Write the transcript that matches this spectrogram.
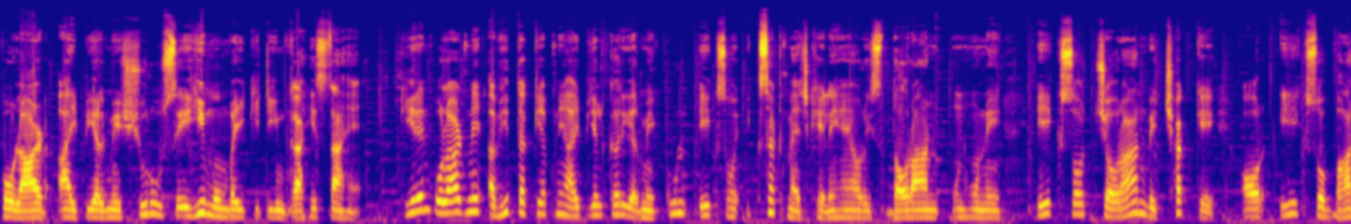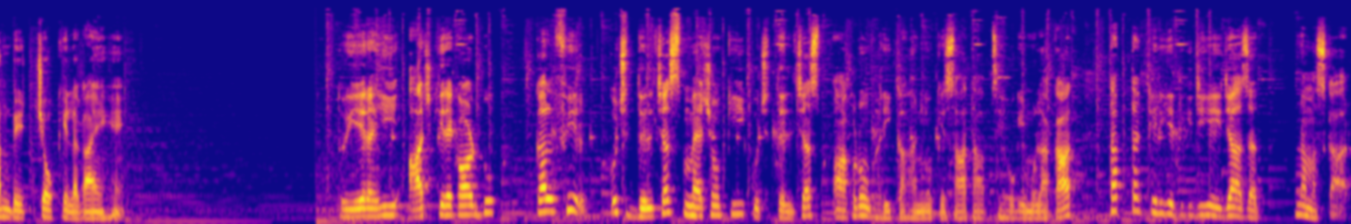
पोलार्ड आईपीएल में शुरू से ही मुंबई की टीम का हिस्सा हैं। किरेन पोलार्ड ने अभी तक के अपने आईपीएल करियर में कुल 161 मैच खेले हैं और इस दौरान उन्होंने एक सौ चौरानबे छक्के और एक सौ बानवे चौके लगाए हैं। तो ये रही आज की रिकॉर्ड बुक कल फिर कुछ दिलचस्प मैचों की, कुछ दिलचस्प आंकड़ों भरी कहानियों के साथ आपसे होगी मुलाकात। तब तक के लिए दीजिए इजाज़त। नमस्कार।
